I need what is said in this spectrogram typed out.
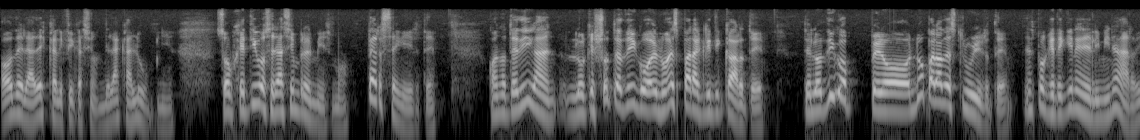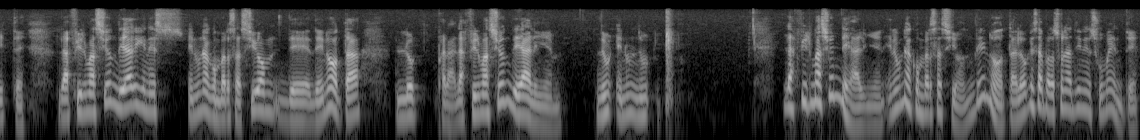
O de la descalificación, de la calumnia. Su objetivo será siempre el mismo, perseguirte. Cuando te digan, lo que yo te digo no es para criticarte, te lo digo pero no para destruirte, es porque te quieren eliminar, ¿viste? La afirmación de alguien es, en una conversación de, denota, lo, para, la afirmación de alguien, la afirmación de alguien en una conversación denota lo que esa persona tiene en su mente.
